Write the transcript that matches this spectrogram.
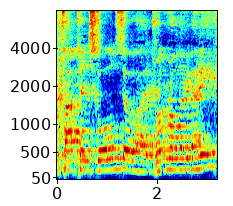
The top 10 schools, so uh, drum roll everybody.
